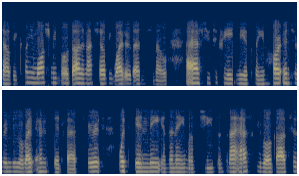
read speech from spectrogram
shall be clean. Wash me, Lord God, and I shall be whiter than snow. I ask you to create me a clean heart and to renew a right and steadfast spirit within me in the name of Jesus. And I ask you, Lord God, to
